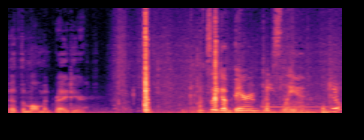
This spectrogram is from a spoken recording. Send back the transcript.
at the moment, right here. Looks like a barren wasteland. Yep.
